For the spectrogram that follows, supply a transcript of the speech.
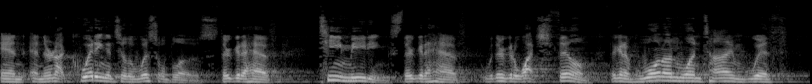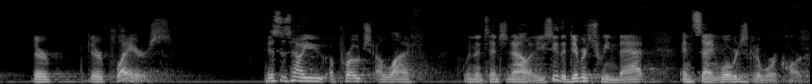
and, and they're not quitting until the whistle blows. They're going to have team meetings. They're going to have, they're going to watch film. They're going to have one on one time with their, their players. This is how you approach a life with intentionality. You see the difference between that and saying, well, we're just going to work harder.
